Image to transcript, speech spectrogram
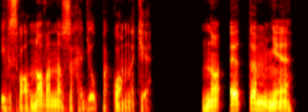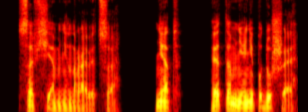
и взволнованно заходил по комнате. «Но это мне совсем не нравится. Нет, это мне не по душе.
